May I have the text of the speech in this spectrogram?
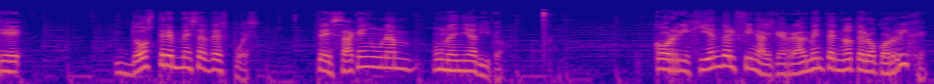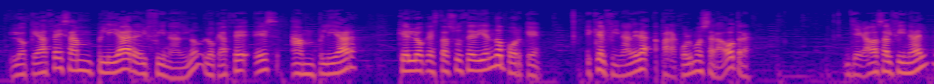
que dos, tres meses después te saquen un añadido corrigiendo el final, que realmente no te lo corrige. Lo que hace es ampliar el final, ¿no? Lo que hace es ampliar qué es lo que está sucediendo porque es que el final era, para colmo esa era otra. Llegabas al final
